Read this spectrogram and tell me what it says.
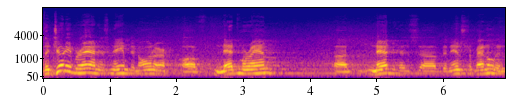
The Judy Moran is named in honor of Ned Moran. Uh, Ned has uh, been instrumental in,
